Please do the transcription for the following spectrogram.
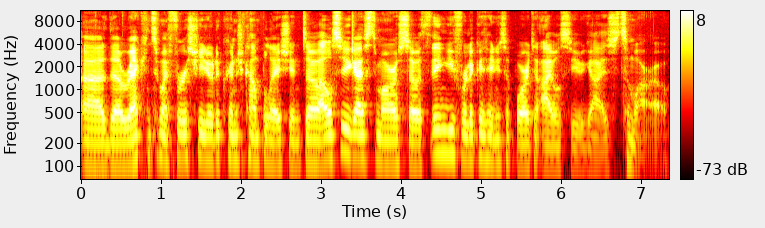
uh, the reaction to my first video, the cringe compilation. So I will see you guys tomorrow. So thank you for the continued support, and I will see you guys tomorrow.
